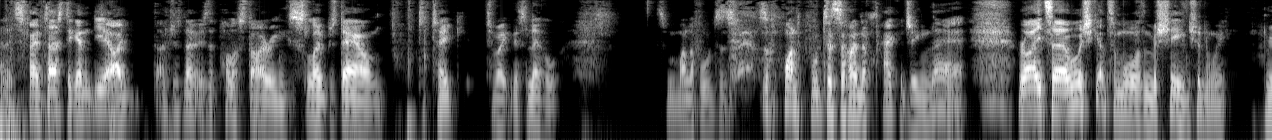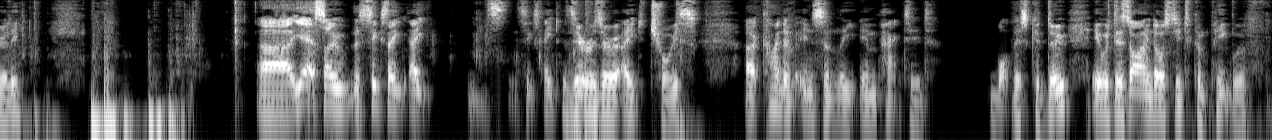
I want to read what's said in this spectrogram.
it's fantastic. And yeah, I I just noticed the polystyrene slopes down to take to make this level. Some wonderful, some wonderful design of packaging there. Right, uh, we should get to more of the machine, shouldn't we? Really? Uh, yeah. So the six eight eight six eight zero zero eight choice uh, kind of instantly impacted what this could do. It was designed obviously to compete with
